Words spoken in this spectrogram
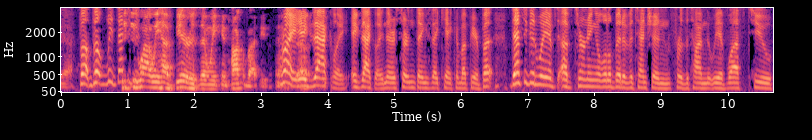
yeah. But but we, this is why we have beers and we can talk about these things. Right. So. Exactly. Exactly. And there are certain things that can't come up here. But that's a good way of of turning a little bit of attention for the time that we have left to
